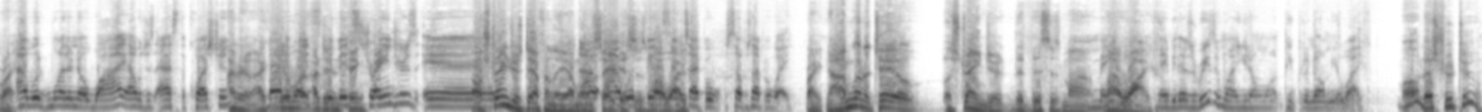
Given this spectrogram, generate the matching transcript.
Right. I would want to know why. I would just ask the question. I mean, like, but you know what? I didn't if it's think- strangers and Oh, strangers definitely. I'm going to say I this is my some wife. type of some type of way. right now, I'm going to tell a stranger that this is my Maybe, my wife. Maybe there's a reason why you don't want people to know I'm your wife. Well, that's true too.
